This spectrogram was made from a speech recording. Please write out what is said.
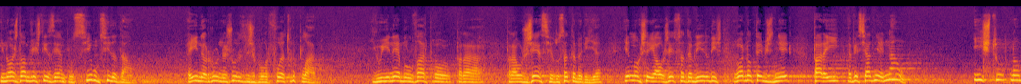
E nós damos este exemplo. Se um cidadão aí na rua, nas ruas de Lisboa, for atropelado e o INEM o levar para, para, para a urgência do Santa Maria, ele não chega à urgência do Santa Maria e diz agora não temos dinheiro para ir a ver se há dinheiro. Não. Isto não,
